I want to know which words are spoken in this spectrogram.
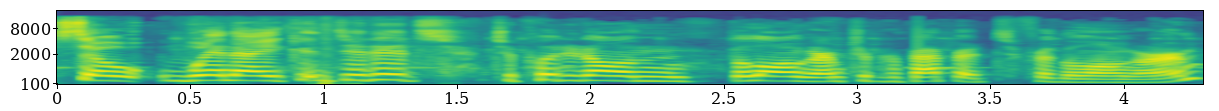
So when I did it to put it on the long arm, to prep it for the long arm,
